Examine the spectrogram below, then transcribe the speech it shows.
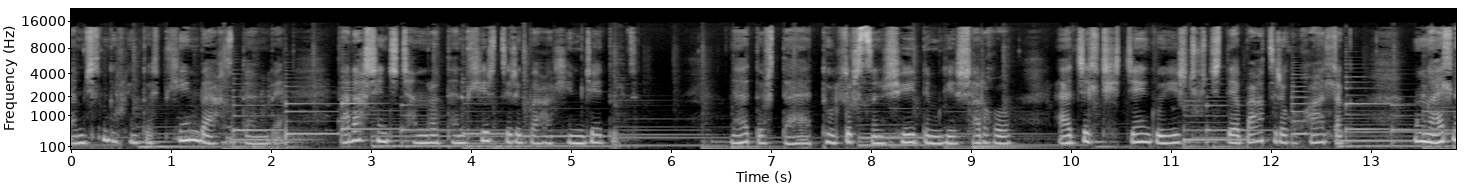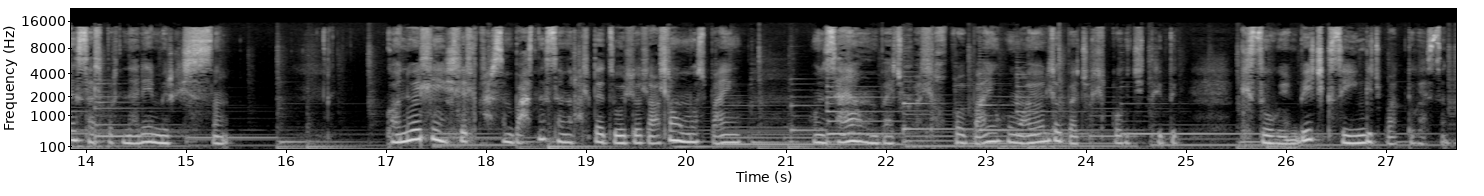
амжилтанд хүрэхин тулд хэн байх ёстой юм бэ? Дараах шинж чанарууд танд хэр зэрэг байгаа хэмжээд үз. Найдвартай, төвлөрсөн, шийдэмгий, шаргуу, ажилч хичээнгүй, ирч хүчтэй, баг зэрэг ухаалаг, мөн аль нэг салбарт нарийн мэрэгшсэн. Конвелийн ишлэл гарсан бас нэг сонирхолтой зүйл бол олон хүмүүс баян хүн сайн хүн байж болохгүй, баян хүн оюунлаг байж болохгүй гэж итгэдэг гэсэн үг юм. Би ч гэсэн ингэж боддог байсан.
